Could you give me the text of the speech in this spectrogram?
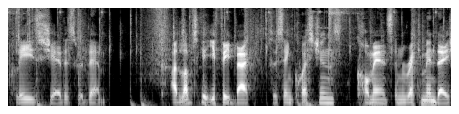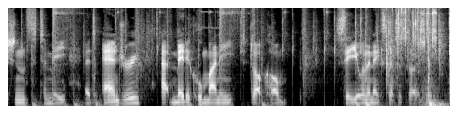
please share this with them. I'd love to get your feedback, so send questions, comments, and recommendations to me at andrew at medicalmoney.com. See you in the next episode.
